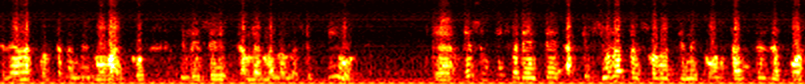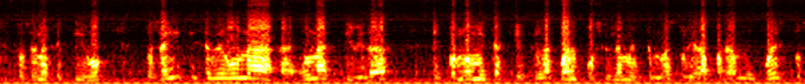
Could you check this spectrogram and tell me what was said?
tenían la cuenta en el mismo banco y le dice cámbiamelo en efectivo. Eh, eso es diferente a que si una persona tiene constantes depósitos en efectivo, pues ahí sí se ve una, eh, una actividad económica que la cual posiblemente no estuviera pagando impuestos.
